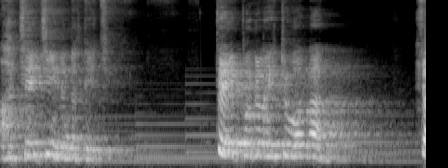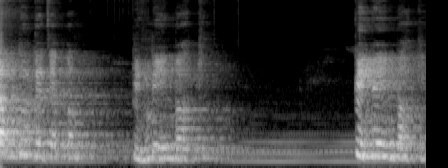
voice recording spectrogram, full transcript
ആ ചേച്ചി എന്നെ തേച്ചു തേപ്പുകൾ ഏറ്റുവാങ്ങാൻ ചന്തുന്റെ ജന്മം പിന്നെയും ബാക്കി പിന്നെയും ബാക്കി.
